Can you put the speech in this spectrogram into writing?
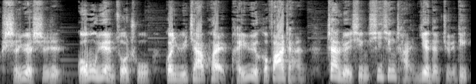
十月十日，国务院作出关于加快培育和发展战略性新兴产业的决定。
